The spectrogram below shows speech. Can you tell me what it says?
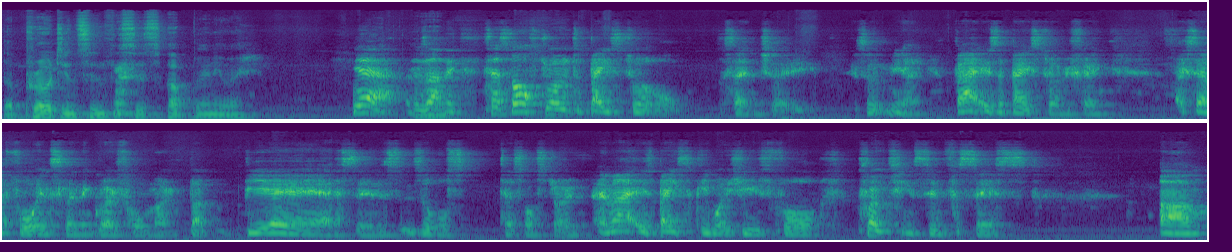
The protein synthesis up anyway. Yeah, exactly. Testosterone's a base to it all, essentially. It's a, you know, that is a base to everything, except for insulin and growth hormone. But BAAS is, is all testosterone. And that is basically what is used for protein synthesis, um,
